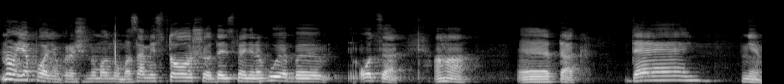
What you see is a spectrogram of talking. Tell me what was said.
Ну, я поняв, коротше, нума нума. Замість того, що Деніс Френдлір реагує, би. Оце. Ага. Е, так. День. Ні.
